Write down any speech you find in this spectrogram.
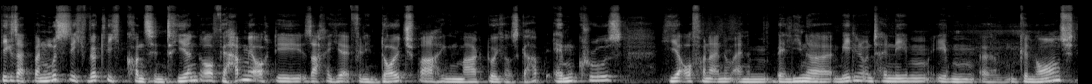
wie gesagt, man muss sich wirklich konzentrieren drauf. Wir haben ja auch die Sache hier für den deutschsprachigen Markt durchaus gehabt. M-Cruise, hier auch von einem, einem Berliner Medienunternehmen eben ähm, gelauncht.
